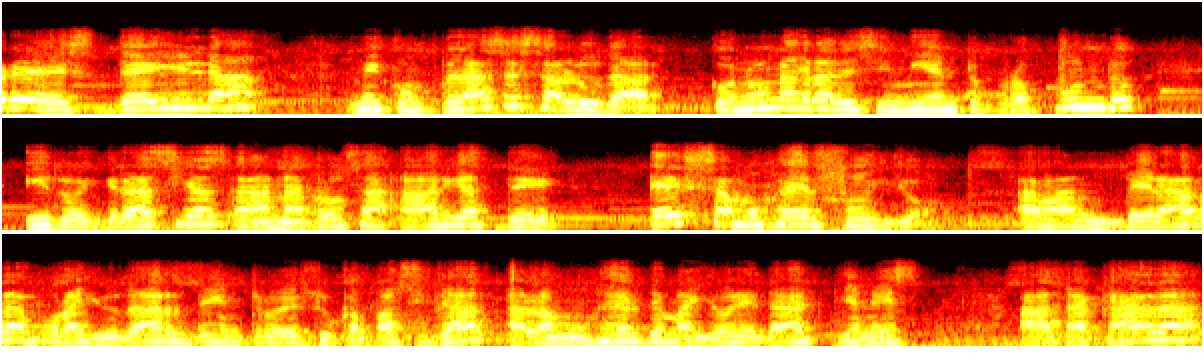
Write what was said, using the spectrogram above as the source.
Nombre es Deila. Me complace saludar con un agradecimiento profundo y doy gracias a Ana Rosa Arias de Esa mujer soy yo, abanderada por ayudar dentro de su capacidad a la mujer de mayor edad quien es atacada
